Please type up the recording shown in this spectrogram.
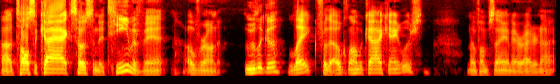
Uh, Tulsa Kayaks hosting a team event over on Oologah Lake for the Oklahoma kayak anglers. I don't know if I'm saying that right or not.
